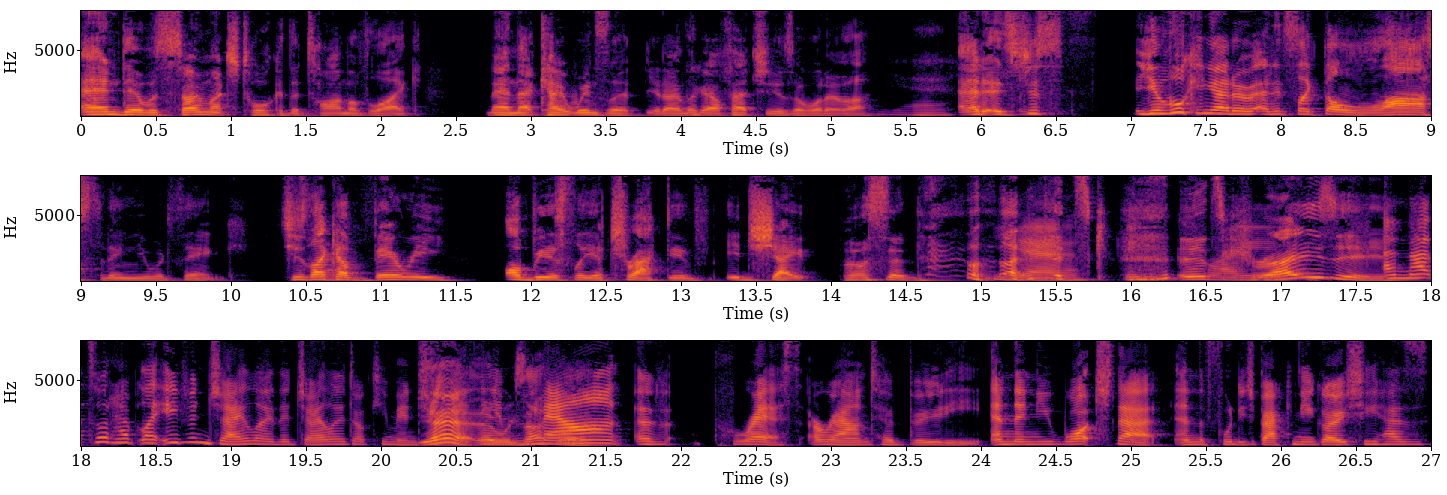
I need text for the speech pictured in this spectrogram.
and there was so much talk at the time of like, man, that Kate Winslet, you know, look how fat she is or whatever. yeah. And it's just you're looking at her, and it's like the last thing you would think. She's like a very obviously attractive, in shape person. Like, Yeah, it's it's it's crazy. crazy. And that's what happened. Like even J Lo, the J Lo documentary. Yeah, the oh, exactly. amount of press around her booty, and then you watch that and the footage back, and you go, she has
